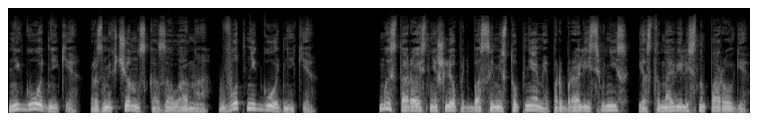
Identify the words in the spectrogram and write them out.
«Негодники», — размягченно сказала она, — «вот негодники». Мы, стараясь не шлепать босыми ступнями, пробрались вниз и остановились на пороге.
